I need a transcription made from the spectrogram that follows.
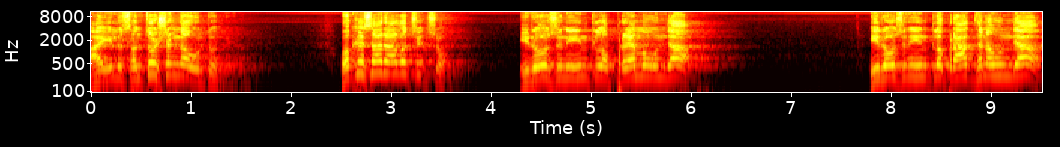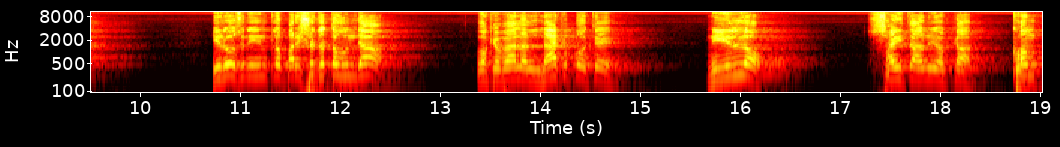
ఆ ఇల్లు సంతోషంగా ఉంటుంది. ఒకసారి ఆలోచించు. ఈరోజు నీ ఇంట్లో ప్రేమ ఉందా? ఈరోజు నీ ఇంట్లో ప్రార్థన ఉందా? ఈరోజు నీ ఇంట్లో పరిశుద్ధత ఉందా? ఒకవేళ లేకపోతే నీ ఇల్లు సైతాను యొక్క కొంప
